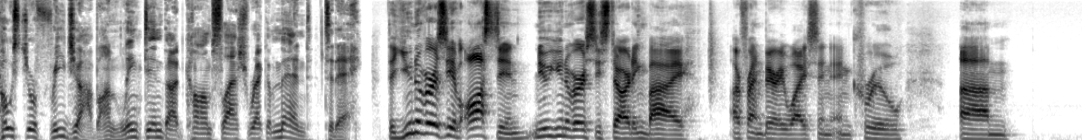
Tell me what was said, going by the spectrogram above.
Post your free job on linkedin.com slash recommend today. The University of Austin, new university starting by our friend Bari Weiss and, and crew, um,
